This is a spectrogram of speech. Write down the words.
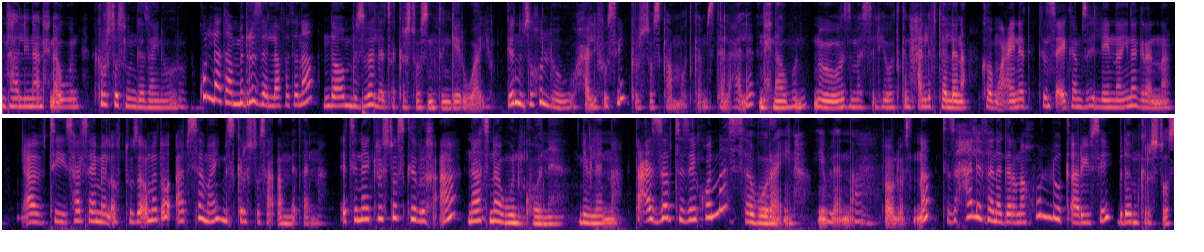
እንተሃሊና ንሕና እውን ክርስቶስ እውን ገዛ ይነበሩ ኩላት ኣብ ምድሪ ዘላ ፈተና እንዳም ብዝበለፀ ክርስቶስ እንትንገይርዋ እዩ ግን እዚ ኩሉ ሓሊፉ ሲ ክርስቶስ ካብ ሞት ከም ዝተለዓለ ንሕና እውን ንዝመስል ሂወት ክንሓልፍ ተለና ከምኡ ዓይነት ትንሳኤ ከም ዝህልየና ይነግረና ኣብቲ ሳልሳይ መልእኽቱ ዘቕመጦ ኣብ ሰማይ ምስ ክርስቶስ ኣቐመጠና እቲ ናይ ክርስቶስ ክብሪ ከዓ ናትና እውን ኮነ ይብለና ተዓዘብቲ ዘይኮና ሰቡራ ኢና ይብለና ጳውሎስ እና እቲ ዝሓለፈ ነገርና ኩሉ ቀሪዩሲ ብደም ክርስቶስ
